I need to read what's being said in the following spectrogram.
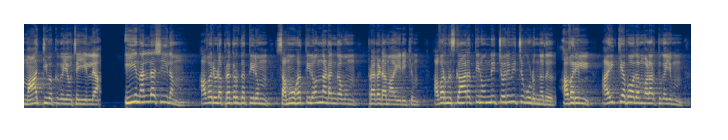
മാറ്റിവെക്കുകയോ ചെയ്യില്ല. ഈ നല്ല ശീലം അവരുടെ പ്രകൃതത്തിലും സമൂഹത്തിലൊന്നടങ്കവും പ്രകടമായിരിക്കും. അവർ നിസ്കാരത്തിനൊന്നിച്ചൊരുമിച്ചു കൂടുന്നത് അവരിൽ ഐക്യബോധം വളർത്തുകയും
